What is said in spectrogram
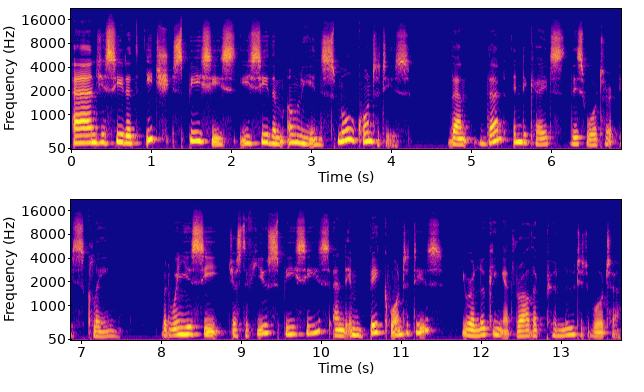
and you see that each species, you see them only in small quantities, then that indicates this water is clean. But when you see just a few species and in big quantities, you are looking at rather polluted water.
